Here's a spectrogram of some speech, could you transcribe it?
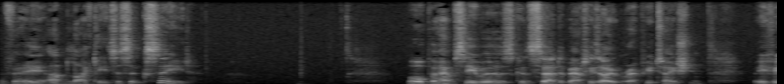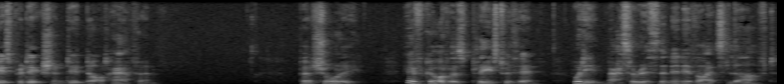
very unlikely to succeed. Or perhaps he was concerned about his own reputation if his prediction did not happen. But surely, if God was pleased with him, would it matter if the Ninevites laughed?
